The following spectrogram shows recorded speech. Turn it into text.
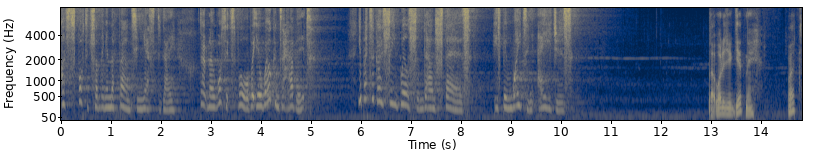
I spotted something in the fountain yesterday. Don't know what it's for, but you're welcome to have it. You better go see Wilson downstairs. He's been waiting ages. But what did you give me? What?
